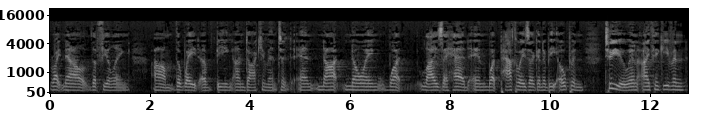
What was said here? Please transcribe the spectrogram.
right now the feeling, um, the weight of being undocumented and not knowing what lies ahead and what pathways are going to be open to you. And I think even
